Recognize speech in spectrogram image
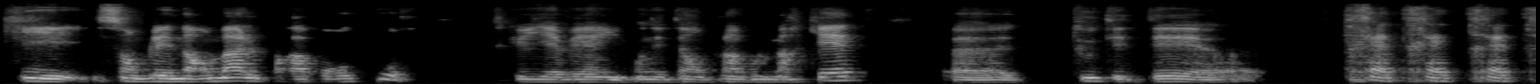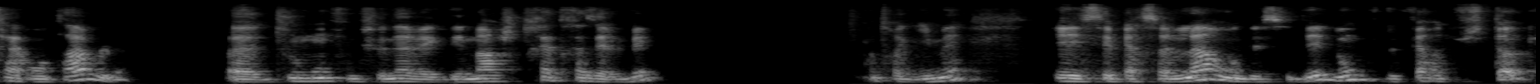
qui semblait normal par rapport au cours, parce qu'il y avait, on était en plein bull market, tout était très très très très rentable, tout le monde fonctionnait avec des marges très très élevées entre guillemets, et ces personnes-là ont décidé donc de faire du stock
